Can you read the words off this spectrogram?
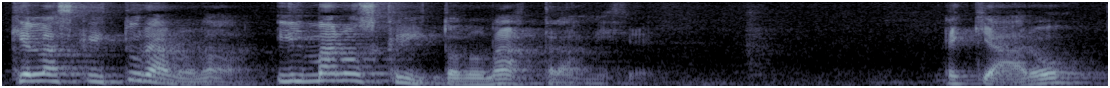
che la scrittura non ha. Il manoscritto non ha tramite. È chiaro?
